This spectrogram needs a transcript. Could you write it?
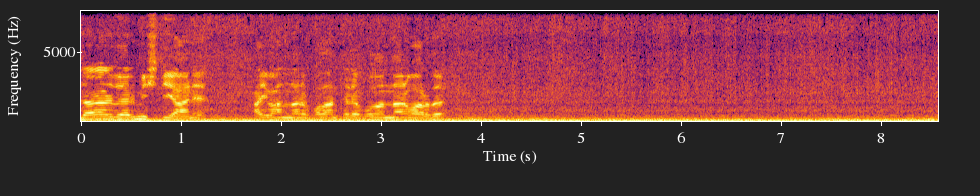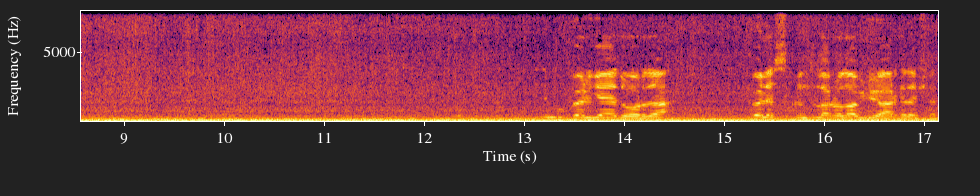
zarar vermişti yani. Hayvanlara falan telef olanlar vardı. Bölgeye doğru da böyle sıkıntılar olabiliyor arkadaşlar.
